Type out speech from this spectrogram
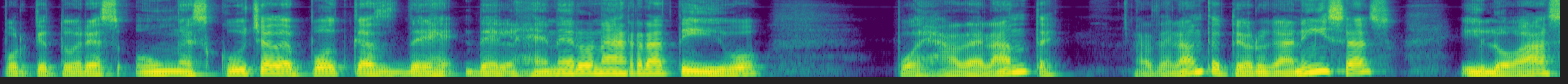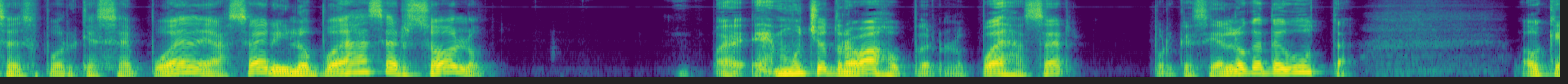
porque tú eres un escucha de podcast del género narrativo, pues adelante, adelante, te organizas y lo haces porque se puede hacer y lo puedes hacer solo. Es mucho trabajo, pero lo puedes hacer porque si es lo que te gusta. Ok,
